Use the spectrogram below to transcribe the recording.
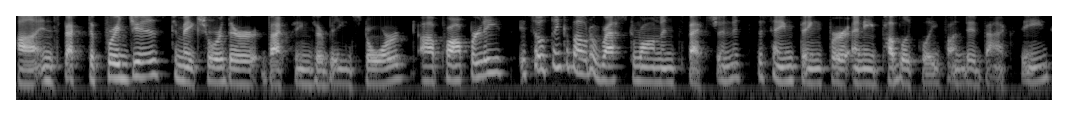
uh, inspect the fridges to make sure their vaccines are being stored uh, properly. So think about a restaurant inspection. It's the same thing for any publicly funded vaccine.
